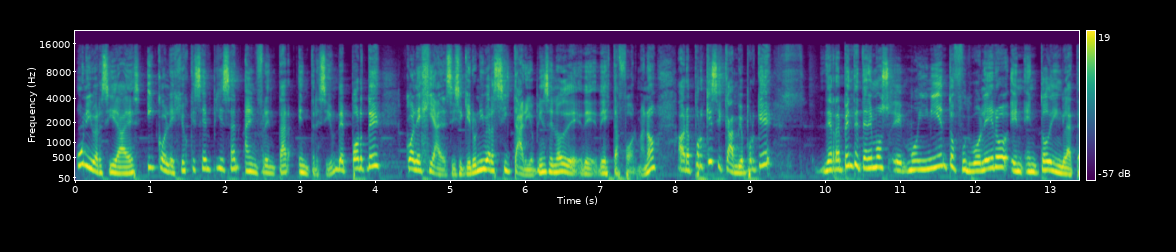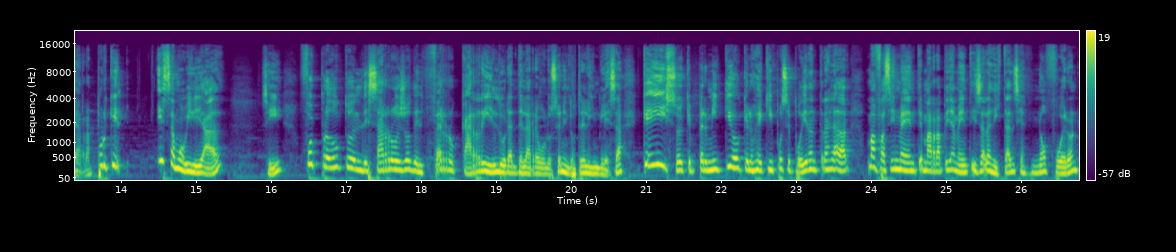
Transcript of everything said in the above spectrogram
universidades y colegios que se empiezan a enfrentar entre sí. Un deporte colegial, si se quiere, universitario, piénsenlo de, esta forma, ¿no? Ahora, ¿por qué ese cambio? ¿Por qué de repente tenemos eh, movimiento futbolero en, en toda Inglaterra? Porque esa movilidad ¿sí? fue producto del desarrollo del ferrocarril durante la Revolución Industrial Inglesa, que hizo y que permitió que los equipos se pudieran trasladar más fácilmente, más rápidamente, y ya las distancias no fueron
